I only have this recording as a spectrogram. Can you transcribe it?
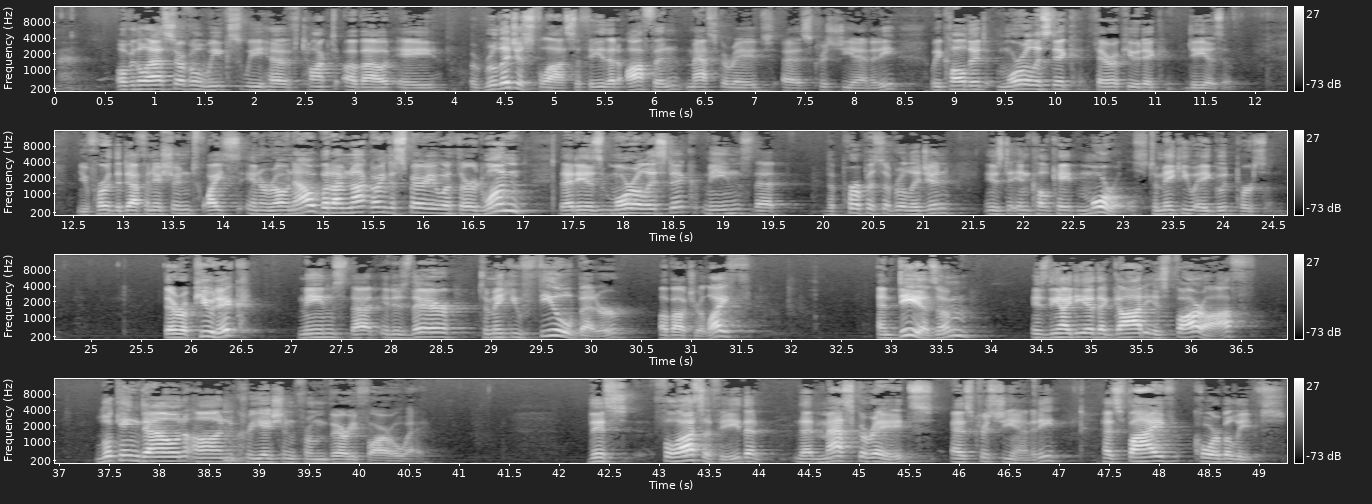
Amen. Over the last several weeks, we have talked about a, a religious philosophy that often masquerades as Christianity. We called it moralistic therapeutic deism. You've heard the definition twice in a row now, but I'm not going to spare you a third one. That is, moralistic means that the purpose of religion is to inculcate morals, to make you a good person. Therapeutic means that it is there to make you feel better about your life. And deism is the idea that God is far off, looking down on creation from very far away. This philosophy that, that masquerades as Christianity has five core beliefs.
